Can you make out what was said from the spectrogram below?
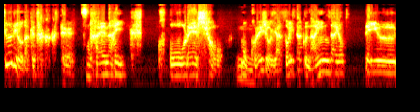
給料だけ高くて使えない高齢者を、もうこれ、れ以上雇いたくないんだよっていう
